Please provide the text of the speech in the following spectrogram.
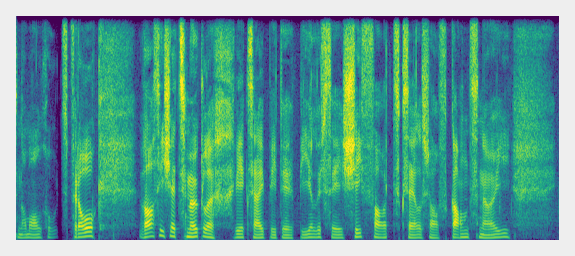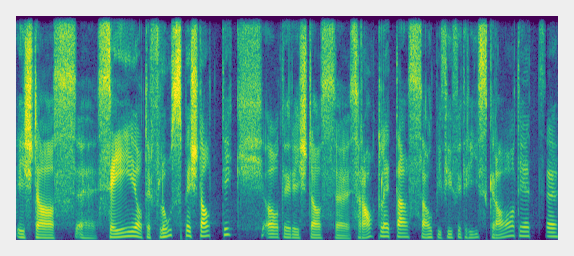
Und nochmal kurz die Frage, was ist jetzt möglich, wie gesagt, bei der Bielersee Schifffahrtsgesellschaft ganz neu? Ist das äh, See- oder Flussbestattung? Oder ist das äh, das Raclette-Essen, auch bei 35 Grad jetzt? Äh,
